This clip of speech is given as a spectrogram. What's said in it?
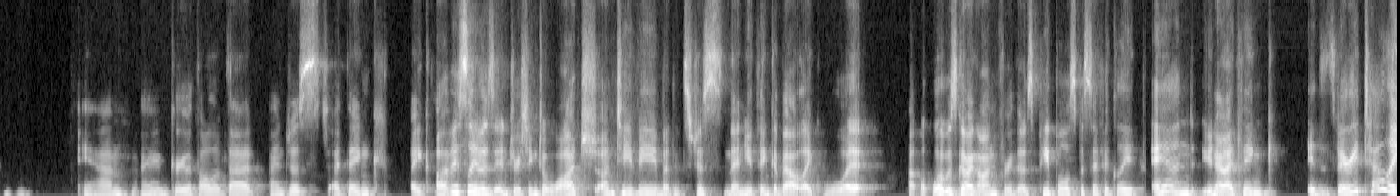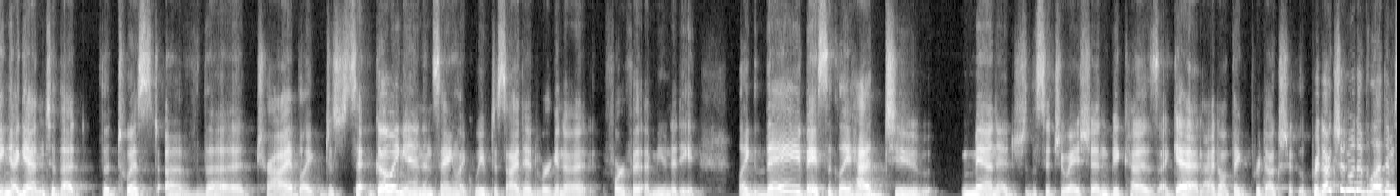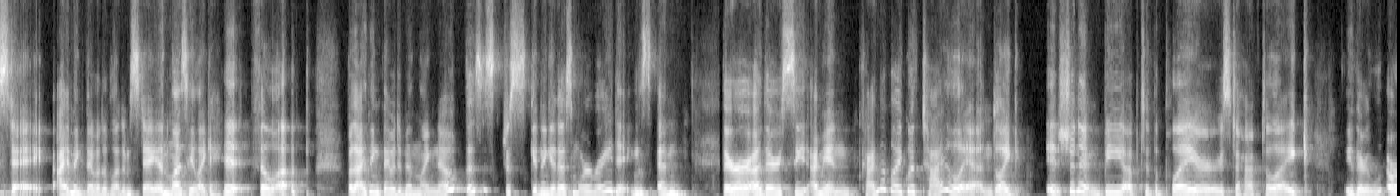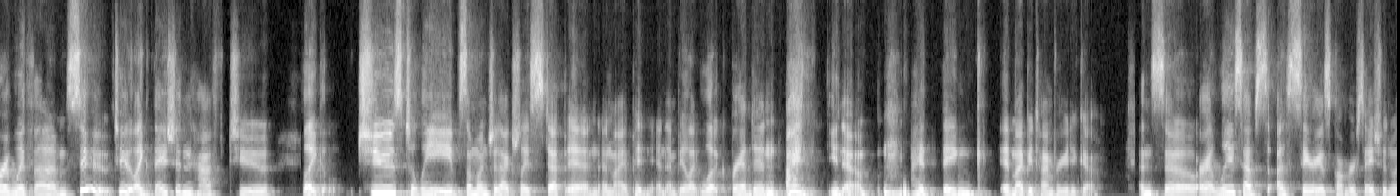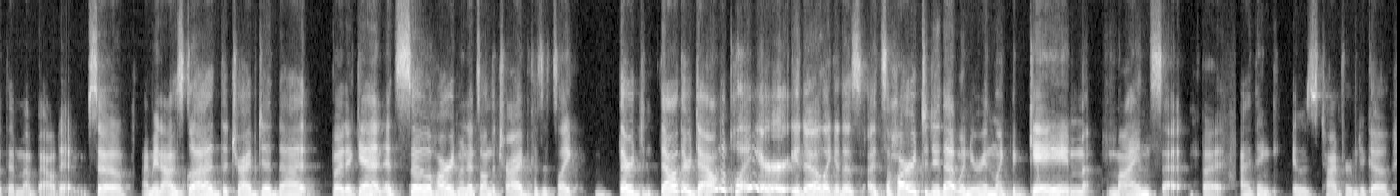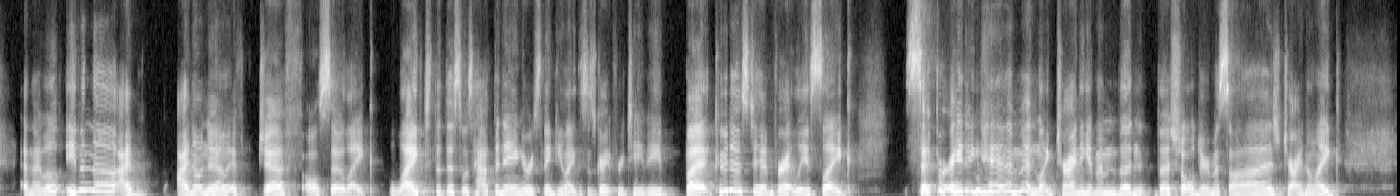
Yeah, um, I agree with all of that. I just, I think, like, obviously it was interesting to watch on TV, but it's just then you think about like what uh, what was going on for those people specifically and you know i think it's very telling again to that the twist of the tribe like just going in and saying like we've decided we're going to forfeit immunity. Like they basically had to manage the situation because again i don't think production production would have let him stay. I think they would have let him stay unless he like hit Phillip but i think they would have been like nope this is just gonna get us more ratings. And there are other see i mean kind of like with thailand like it shouldn't be up to the players to have to like either or with um sue too like they shouldn't have to like choose to leave. Someone should actually step in in my opinion and be like look brandon i you know i think it might be time for you to go and so, or at least have a serious conversation with him about it. So, I mean, I was glad the tribe did that. But again, it's so hard when it's on the tribe because it's like they're now they're down a player, you know, like it is, it's hard to do that when you're in like the game mindset. But I think it was time for him to go. And I will, even though I, I don't know if Jeff also like liked that this was happening or was thinking like this is great for TV, but kudos to him for at least like separating him and like trying to give him the the shoulder massage, trying to like,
